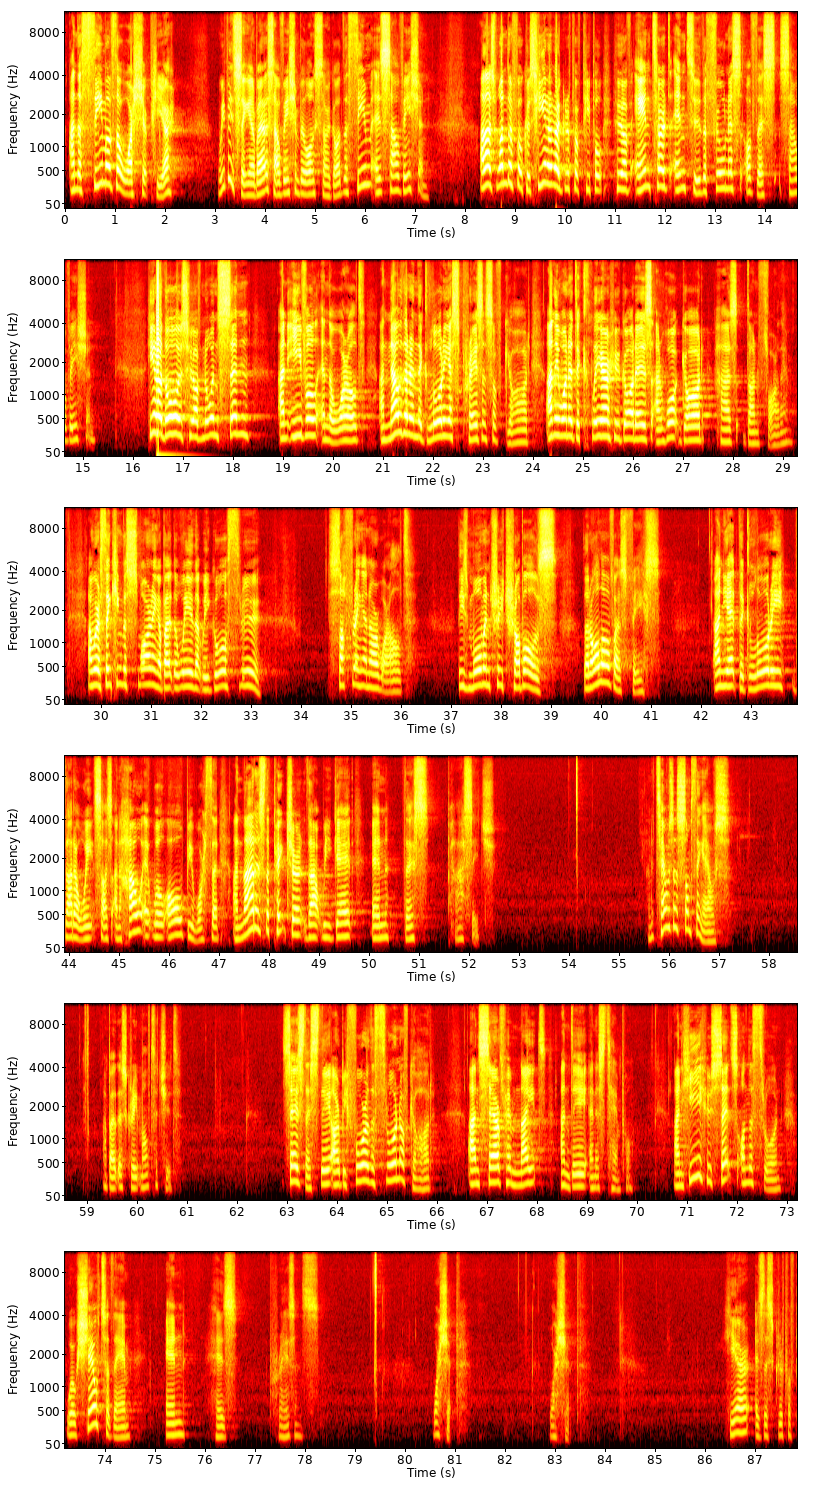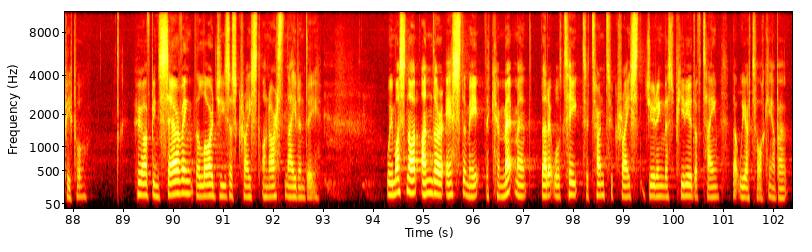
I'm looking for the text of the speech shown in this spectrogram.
And the theme of the worship here, we've been singing about salvation belongs to our God. The theme is salvation. And that's wonderful because here are a group of people who have entered into the fullness of this salvation. Here are those who have known sin and evil in the world, and now they're in the glorious presence of God, and they want to declare who God is and what God has done for them. And we're thinking this morning about the way that we go through suffering in our world, these momentary troubles that all of us face, and yet the glory that awaits us and how it will all be worth it. And that is the picture that we get in this passage. And it tells us something else. About this great multitude. It says this they are before the throne of God and serve him night and day in his temple. And he who sits on the throne will shelter them in his presence. Worship. Worship. Here is this group of people who have been serving the Lord Jesus Christ on earth night and day. We must not underestimate the commitment that it will take to turn to Christ during this period of time that we are talking about.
